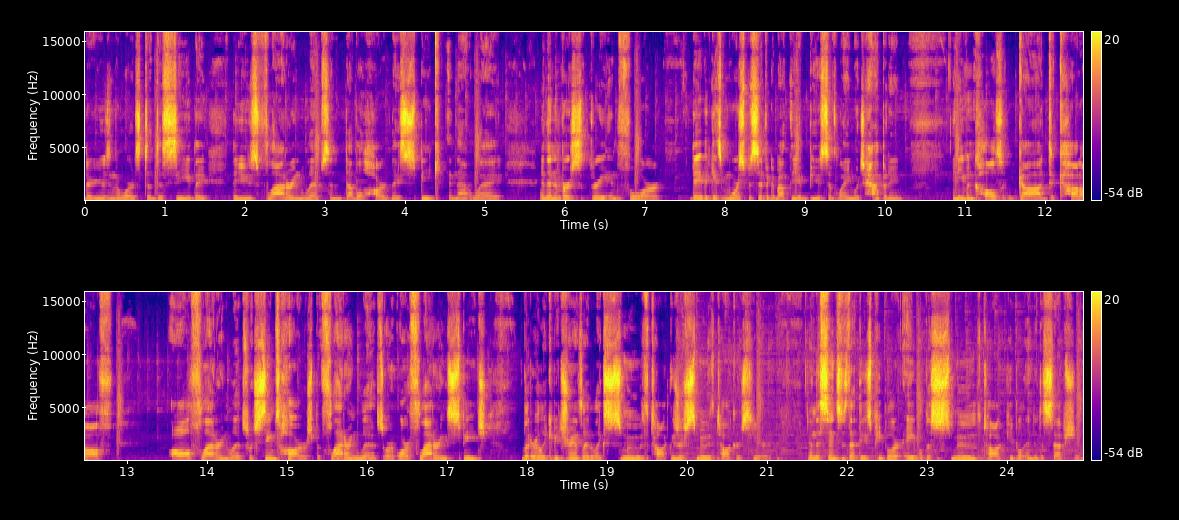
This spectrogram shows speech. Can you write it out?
they're using the words to deceive. They, they use flattering lips and a double heart. They speak in that way. And then in verse 3 and 4, David gets more specific about the abusive language happening. And even calls God to cut off all flattering lips, which seems harsh, but flattering lips or, or flattering speech literally can be translated like smooth talk. These are smooth talkers here. And the sense is that these people are able to smooth talk people into deception.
